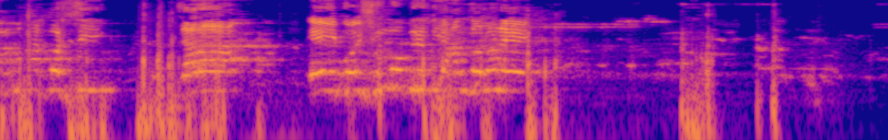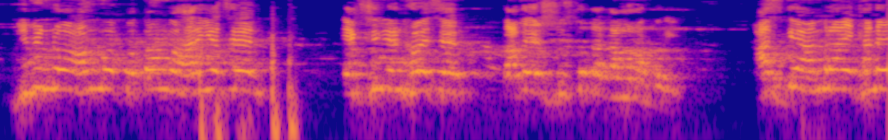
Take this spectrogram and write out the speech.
কামনা করছি যারা এই বৈষম্য বিরোধী আন্দোলনে বিভিন্ন অঙ্গ প্রত্যঙ্গ হারিয়েছেন অ্যাক্সিডেন্ট হয়েছেন, তাদের সুস্থতা কামনা করি। আজকে আমরা এখানে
